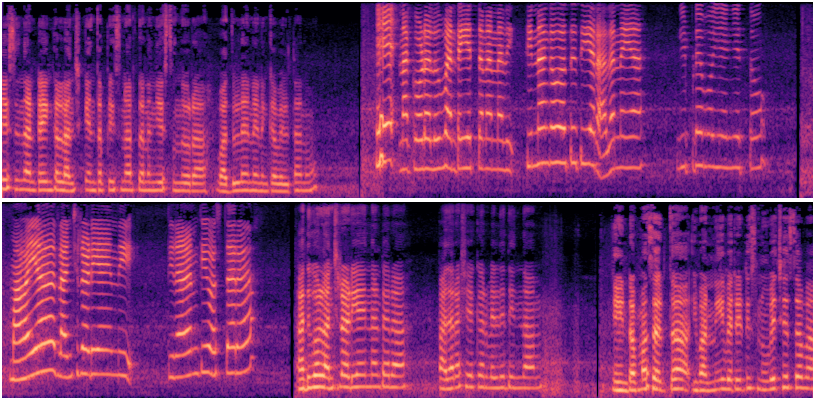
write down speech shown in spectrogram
చేసిందంటే ఇంకా లంచ్కి ఎంత పీసినార్థనం చేస్తుందోరా. వదిలే నేను ఇంకా వెళ్తాను. మామయ్య లంచ్ రెడీ అయింది. తినడానికి వస్తారా? అదిగో లంచ్ రెడీ అయిందంటారా. పదరా శేఖర్ వెళ్ళి తిందాం. ఏంటమ్మా సరితా ఇవన్నీ వెరైటీస్ నువ్వే చేస్తావా?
